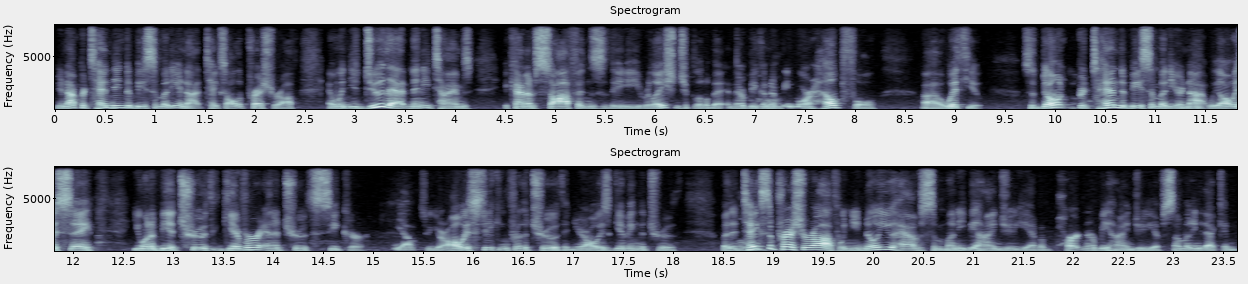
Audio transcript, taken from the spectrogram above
you're not pretending to be somebody you're not. It takes all the pressure off. And when you do that, many times it kind of softens the relationship a little bit, and they're going to be more helpful uh, with you. So don't pretend to be somebody you're not. We always say you want to be a truth giver and a truth seeker. Yeah. So you're always seeking for the truth, and you're always giving the truth. But it mm-hmm. takes the pressure off when you know you have some money behind you, you have a partner behind you, you have somebody that can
